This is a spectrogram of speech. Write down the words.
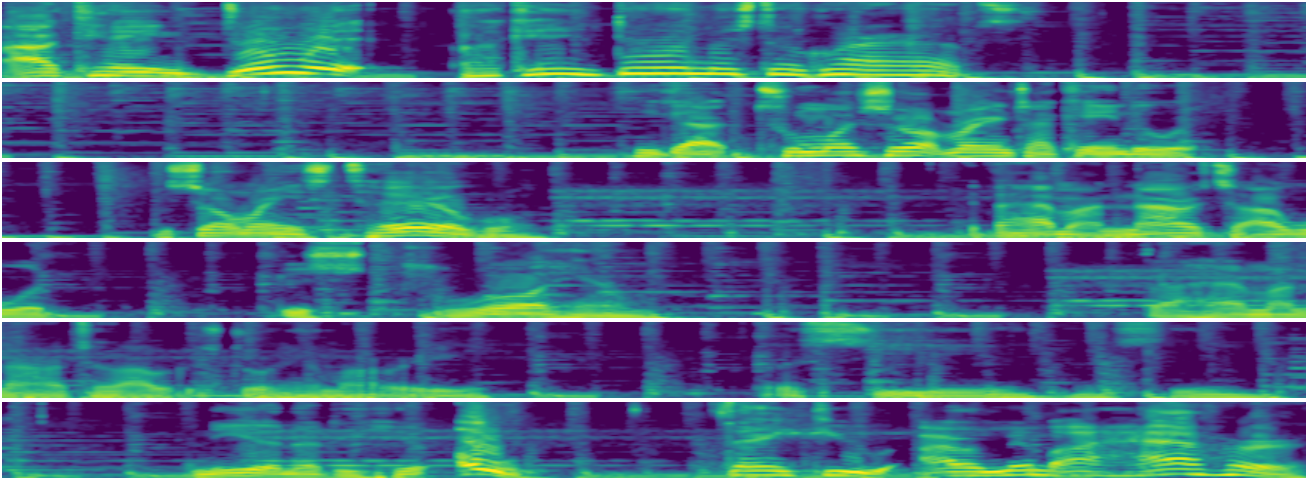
I can't do it. I can't do it, Mr. Krabs. He got too much short range, I can't do it. The short range is terrible. If I had my Naruto, I would destroy him. If I had my Naruto, I would destroy him already. Let's see, let's see. I need another heal. Oh, thank you. I remember I have her.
